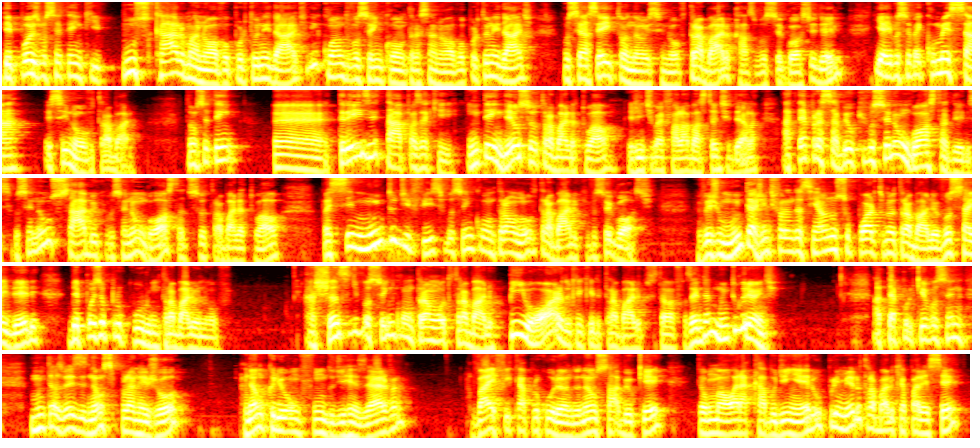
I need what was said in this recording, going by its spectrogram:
depois você tem que buscar uma nova oportunidade e quando você encontra essa nova oportunidade, você aceita ou não esse novo trabalho, caso você goste dele, e aí você vai começar esse novo trabalho. Então você tem é, três etapas aqui. Entender o seu trabalho atual, a gente vai falar bastante dela, até para saber o que você não gosta dele. Se você não sabe o que você não gosta do seu trabalho atual, vai ser muito difícil você encontrar um novo trabalho que você goste. Eu vejo muita gente falando assim: ah, eu não suporto o meu trabalho, eu vou sair dele, depois eu procuro um trabalho novo. A chance de você encontrar um outro trabalho pior do que aquele trabalho que você estava fazendo é muito grande. Até porque você muitas vezes não se planejou, não criou um fundo de reserva, vai ficar procurando, não sabe o que, então uma hora acaba o dinheiro, o primeiro trabalho que aparecer,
